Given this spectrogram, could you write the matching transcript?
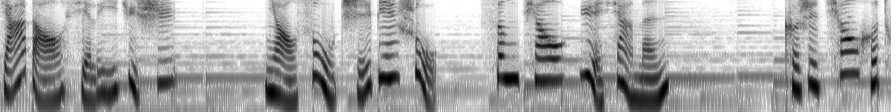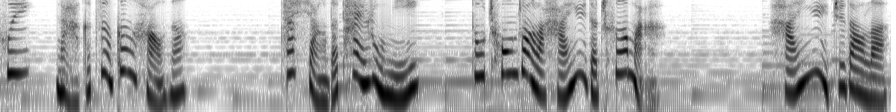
贾岛写了一句诗：“鸟宿池边树，僧敲月下门。”可是敲和推哪个字更好呢？他想得太入迷，都冲撞了韩愈的车马。韩愈知道了，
